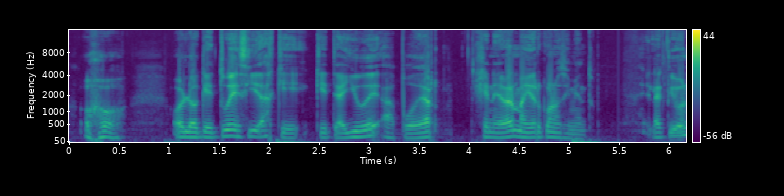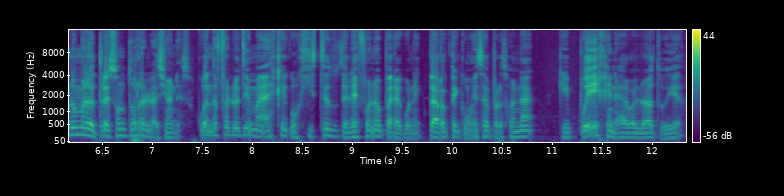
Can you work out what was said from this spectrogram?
o, lo que tú decidas que, que te ayude a poder generar mayor conocimiento. El activo número 3 son tus relaciones. ¿Cuándo fue la última vez que cogiste tu teléfono para conectarte con esa persona que puede generar valor a tu día?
